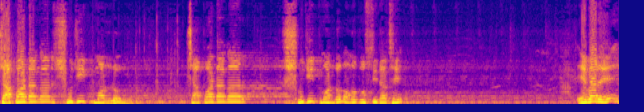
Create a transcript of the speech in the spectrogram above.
চাপাডাঙ্গার সুজিত মণ্ডল। চাপাডাঙ্গার সুজিত মণ্ডল অনুপস্থিত আছে। এবারে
